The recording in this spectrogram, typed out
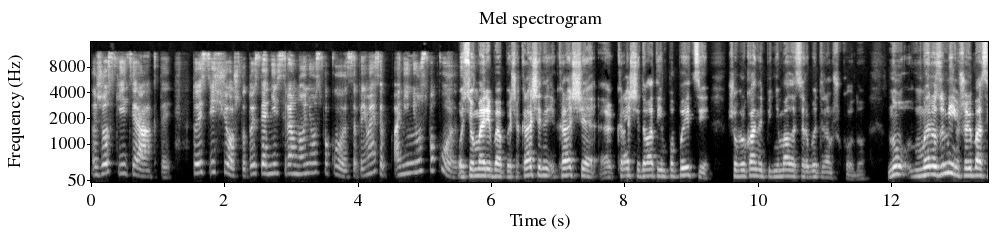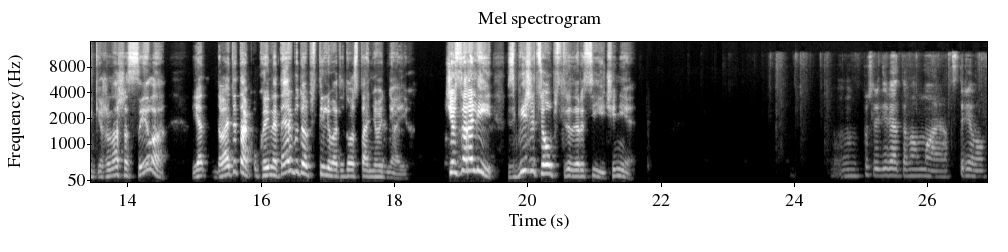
жесткие теракты. То есть еще что, то есть они все равно не успокоятся, понимаете? Они не успокоятся. Ось у Мері Б пише: краще не краще, е, краще давати їм попитці, щоб рука не піднімалася робити нам шкоду. Ну, ми розуміємо, що рибасники, що наша сила. Я давайте так, Україна теж буде обстрілювати до останнього дня їх. Чи взагалі збільшаться обстріли Росії, чи ні? М, После 9 мая обстрелов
